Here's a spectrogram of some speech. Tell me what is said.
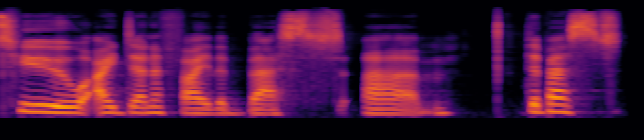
two, identify the best. Um, the best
